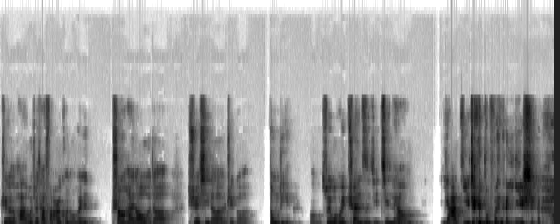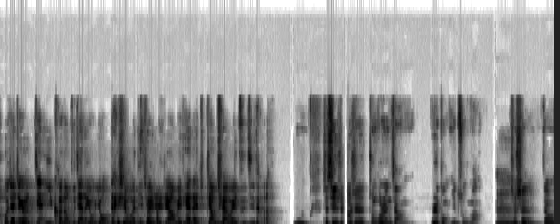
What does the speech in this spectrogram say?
这个的话，我觉得它反而可能会伤害到我的学习的这个动力，嗯，所以我会劝自己尽量压低这部分的意识。我觉得这个建议可能不见得有用，但是我的确是这样每天在这样劝慰自己的。嗯，这其实就是中国人讲日拱一卒嘛，嗯，就是 就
